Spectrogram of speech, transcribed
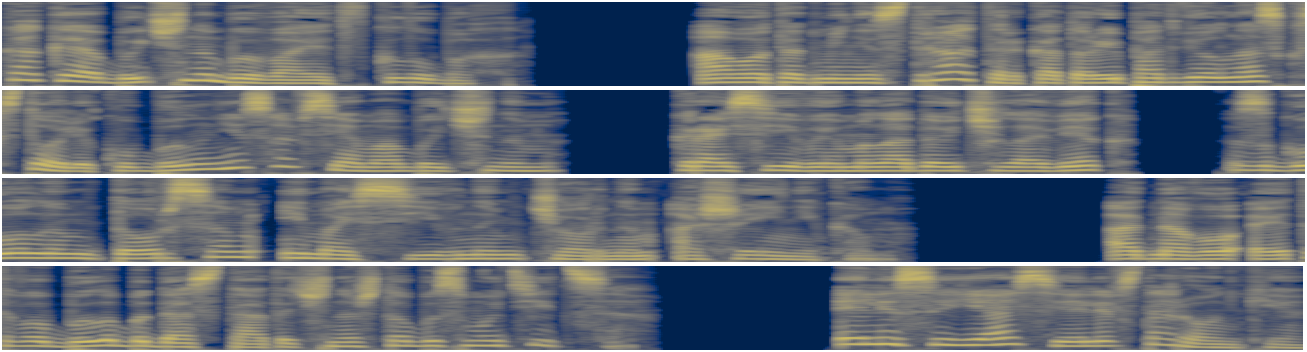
как и обычно бывает в клубах. А вот администратор, который подвел нас к столику, был не совсем обычным. Красивый молодой человек с голым торсом и массивным черным ошейником. Одного этого было бы достаточно, чтобы смутиться. Элис и я сели в сторонке.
